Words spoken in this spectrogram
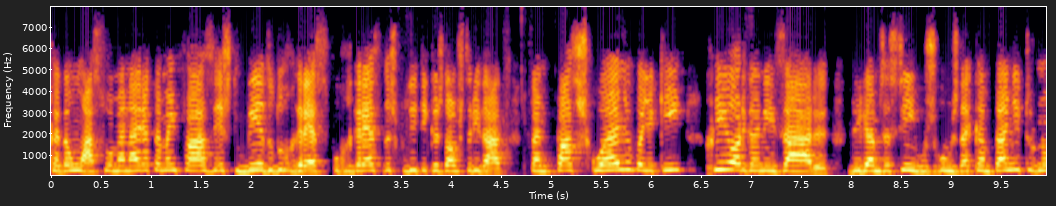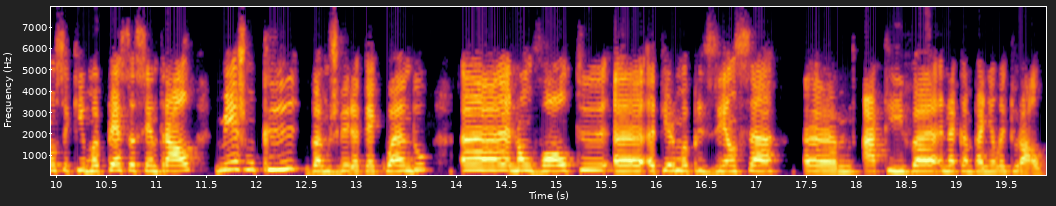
cada um à sua maneira também faz este medo do regresso, o regresso das políticas de austeridade. Portanto, Passos Coelho veio aqui reorganizar, digamos assim, os rumos da campanha e tornou-se aqui uma peça central, mesmo que, vamos ver até quando, uh, não volte uh, a ter uma presença um, ativa na campanha eleitoral.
